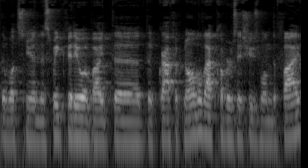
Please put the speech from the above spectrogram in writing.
the What's New in This Week video about the, the graphic novel that covers issues one to five.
